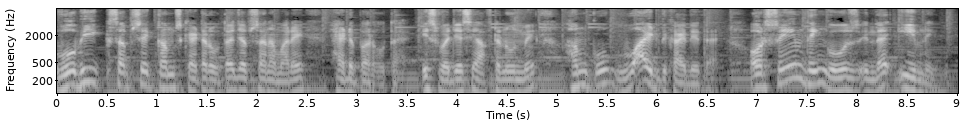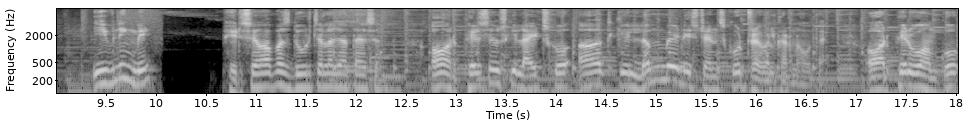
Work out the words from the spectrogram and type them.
वो भी सबसे कम स्कैटर होता है जब सन हमारे हेड पर होता है। इस वजह से आफ्टरनून में हमको व्हाइट दिखाई देता है। और same thing goes in the evening evening में फिर से वापस दूर चला जाता है सन और फिर से उसकी लाइट्स को अर्थ के लंबे डिस्टेंस को ट्रेवल करना होता है। और फिर वो हमको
